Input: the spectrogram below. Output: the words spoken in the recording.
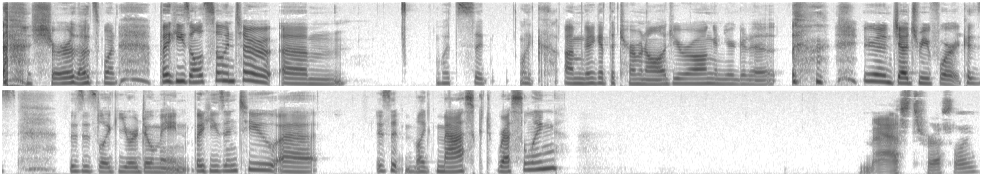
Sure that's one. But he's also into um what's it like i'm gonna get the terminology wrong and you're gonna you're gonna judge me for it because this is like your domain but he's into uh is it like masked wrestling masked wrestling.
